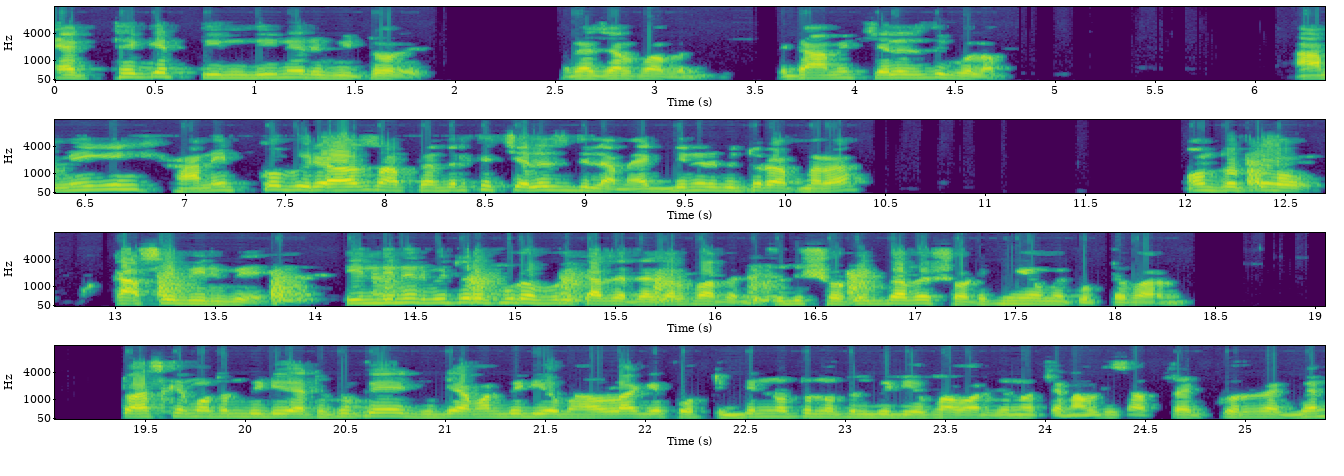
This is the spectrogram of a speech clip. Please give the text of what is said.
এক থেকে তিন দিনের ভিতরে রেজাল্ট পাবেন। এটা আমি চ্যালেঞ্জ দিয়ে বললাম আমি হানিফ কবিরাজ আপনাদেরকে চ্যালেঞ্জ দিলাম। একদিনের ভিতরে আপনারা অন্তত কাছে ভিড়বে তিন দিনের ভিতরে পুরোপুরি কাজের রেজাল্ট পাবেন। যদি সঠিকভাবে, সঠিক নিয়মে করতে পারেন। তো আজকের মতন ভিডিও এতটুকু যদি আমার ভিডিও ভালো লাগে, প্রত্যেকদিন নতুন নতুন ভিডিও পাওয়ার জন্য চ্যানেলটি সাবস্ক্রাইব করে রাখবেন।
